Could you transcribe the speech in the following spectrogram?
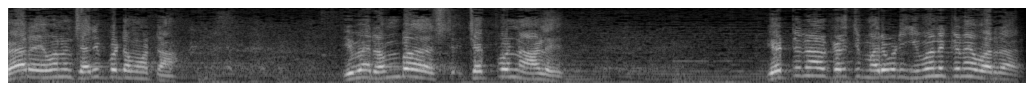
வேற எவனும் சரிப்பட்ட மாட்டான். இவன் ரொம்ப செக் பண்ண ஆளு. எட்டு நாள் கழிச்சு மறுபடியும் இவனுக்குனே வர்றாரு.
